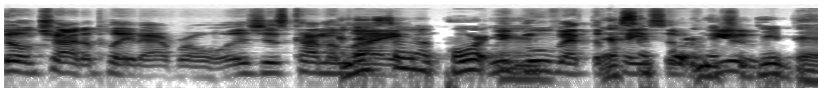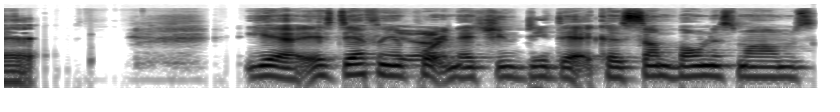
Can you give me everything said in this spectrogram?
don't try to play that role. It's just kind of like so important. we move at the that's pace of you. you did that. Yeah, it's definitely yeah. important that you did that because some bonus moms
